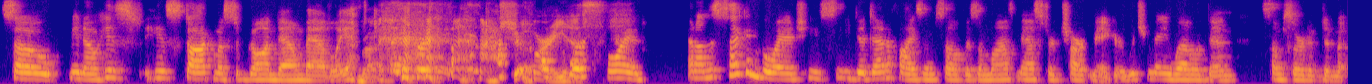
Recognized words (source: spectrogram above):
So you know his his stock must have gone down badly. Right. sure. Yes. first voyage. And on the second voyage, he's, he identifies himself as a master chart maker, which may well have been some sort of demo-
